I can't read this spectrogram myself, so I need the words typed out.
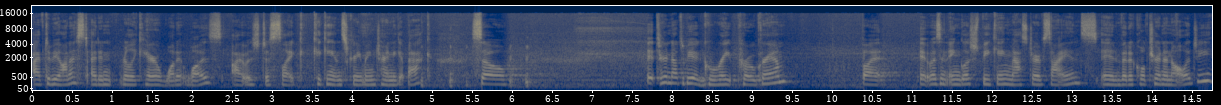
I have to be honest, I didn't really care what it was. I was just like kicking and screaming trying to get back. so it turned out to be a great program, but it was an English speaking Master of Science in Viticulture and Enology,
